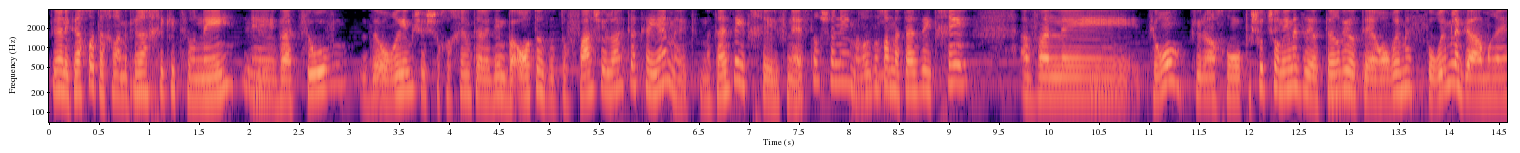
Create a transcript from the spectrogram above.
תראה, אני אקח אותך למקרה הכי קיצוני אה, ועצוב, זה הורים ששוכחים את הילדים באוטו, זו תופעה שלא הייתה קיימת. מתי זה התחיל? לפני עשר שנים? אני לא זוכרת מתי זה התחיל, אבל אה, תראו, כאילו אנחנו פשוט שומעים את זה יותר ויותר, הורים מסורים לגמרי,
